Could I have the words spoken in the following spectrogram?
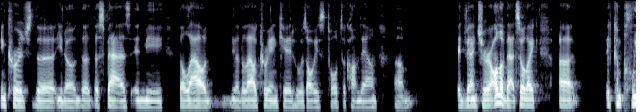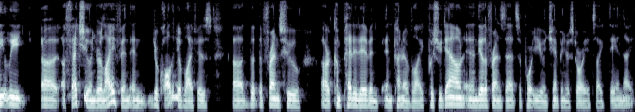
encourage the, you know, the the spaz in me, the loud, you know, the loud Korean kid who was always told to calm down. Um, adventure, all of that. So like, uh, it completely uh, affects you in your life and and your quality of life is uh, the the friends who are competitive and and kind of like push you down, and the other friends that support you and champion your story. It's like day and night.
